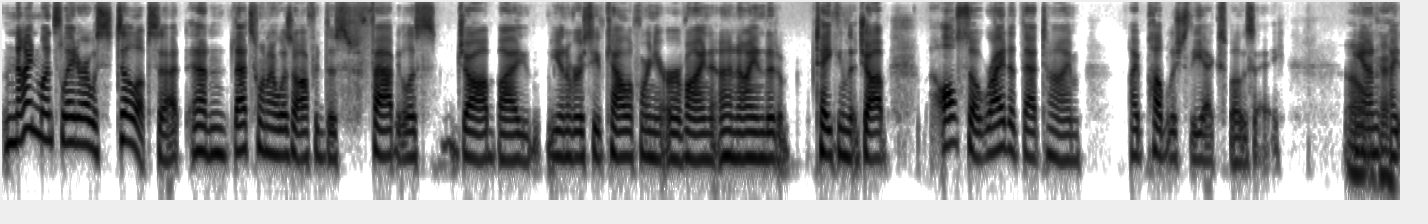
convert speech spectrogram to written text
nine months later, I was still upset, and that's when I was offered this fabulous job by University of California, Irvine, and I ended up taking the job. Also, right at that time, I published the expose. Oh, and okay. Uh-huh. I,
